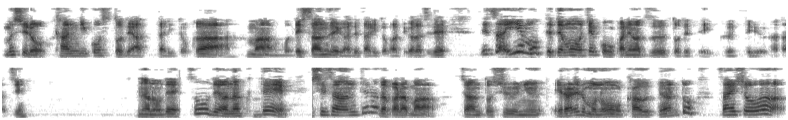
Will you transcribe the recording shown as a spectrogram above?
むしろ管理コストであったりとか、まあ、デッサン税が出たりとかっていう形で、実は家持ってても結構お金はずっと出ていくっていう形。なので、そうではなくて、資産っていうのはだからまあ、ちゃんと収入、得られるものを買うってなると、最初は、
